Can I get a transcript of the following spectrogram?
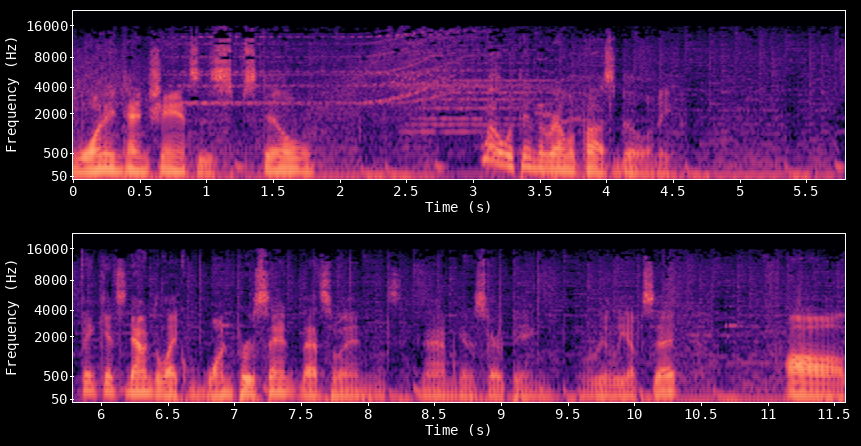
1 in 10 chances, still well within the realm of possibility if it gets down to like 1%, that's when I'm going to start being really upset. Uh,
